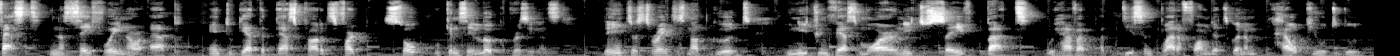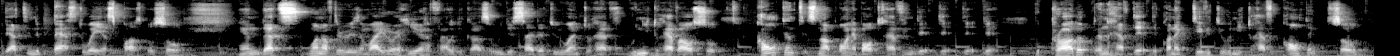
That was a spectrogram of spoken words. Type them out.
fast in a safe way in our app, and to get the best products for. So we can say, look, Brazilians, the interest rate is not good. You need to invest more, you need to save, but we have a, a decent platform that's going to help you to do that in the best way as possible. So, and that's one of the reasons why you're here, Rafael, because we decided we want to have, we need to have also content. It's not only about having the, the, the, the, the product and have the, the connectivity, we need to have content. So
